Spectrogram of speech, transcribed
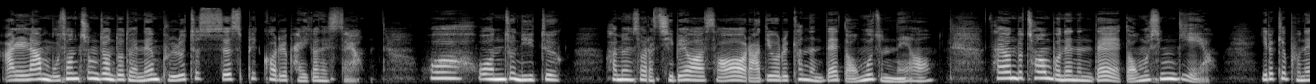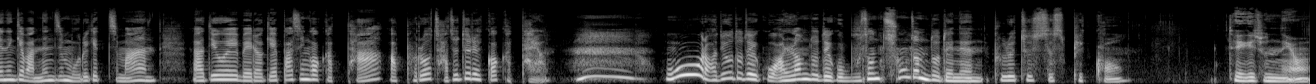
알람 무선 충전도 되는 블루투스 스피커를 발견했어요. 와, 완전 이득. 하면서 집에 와서 라디오를 켰는데 너무 좋네요. 사연도 처음 보내는데 너무 신기해요. 이렇게 보내는 게 맞는지는 모르겠지만 라디오의 매력에 빠진 것 같아 앞으로 자주 들을 것 같아요. 오, 라디오도 되고 알람도 되고 무선 충전도 되는 블루투스 스피커. 되게 좋네요.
